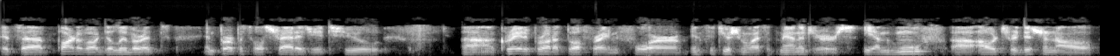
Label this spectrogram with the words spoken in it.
it's a part of our deliberate and purposeful strategy to uh create a product offering for institutional asset managers and move our traditional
